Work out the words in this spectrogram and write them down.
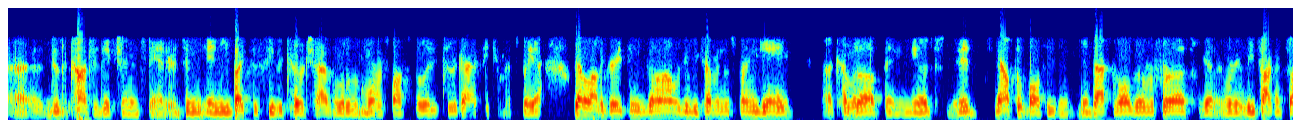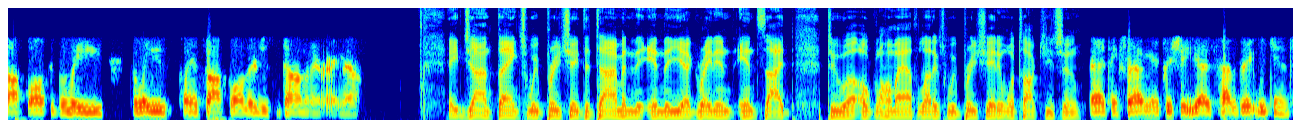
uh, there's a contradiction in standards, and, and you'd like to see the coach have a little bit more responsibility to the guy if he commits. But yeah, we got a lot of great things going on. We're going to be covering the spring game uh, coming up, and you know it's it's now football season. You know, basketball's over for us. We got we're going to be talking softball because the ladies the ladies playing softball they're just dominant right now. Hey, John, thanks. We appreciate the time and the, and the uh, great in, insight to uh, Oklahoma athletics. We appreciate it. We'll talk to you soon. All right. Thanks for having me. Appreciate you guys. Have a great weekend.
